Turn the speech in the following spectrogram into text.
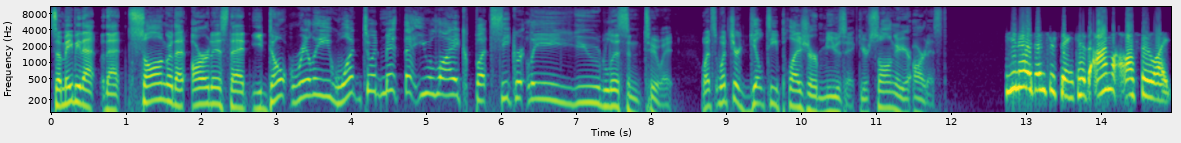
So maybe that that song or that artist that you don't really want to admit that you like, but secretly you listen to it. What's what's your guilty pleasure music? Your song or your artist? You know, it's interesting because I'm also like,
